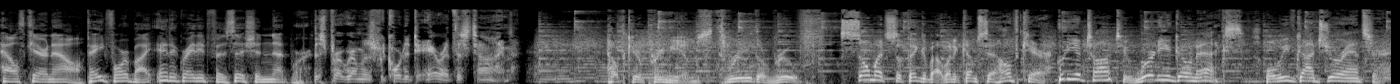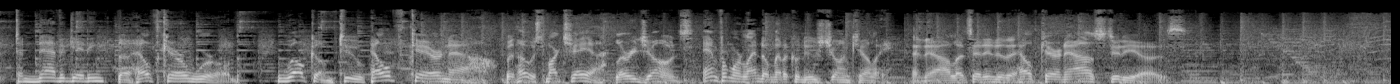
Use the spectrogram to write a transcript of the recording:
Healthcare Now, paid for by Integrated Physician Network. This program was recorded to air at this time. Healthcare premiums through the roof. So much to think about when it comes to healthcare. Who do you talk to? Where do you go next? Well, we've got your answer to navigating the healthcare world. Welcome to Healthcare Now with host Mark Chaya, Larry Jones, and from Orlando Medical News, John Kelly. And now let's head into the Healthcare Now studios.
